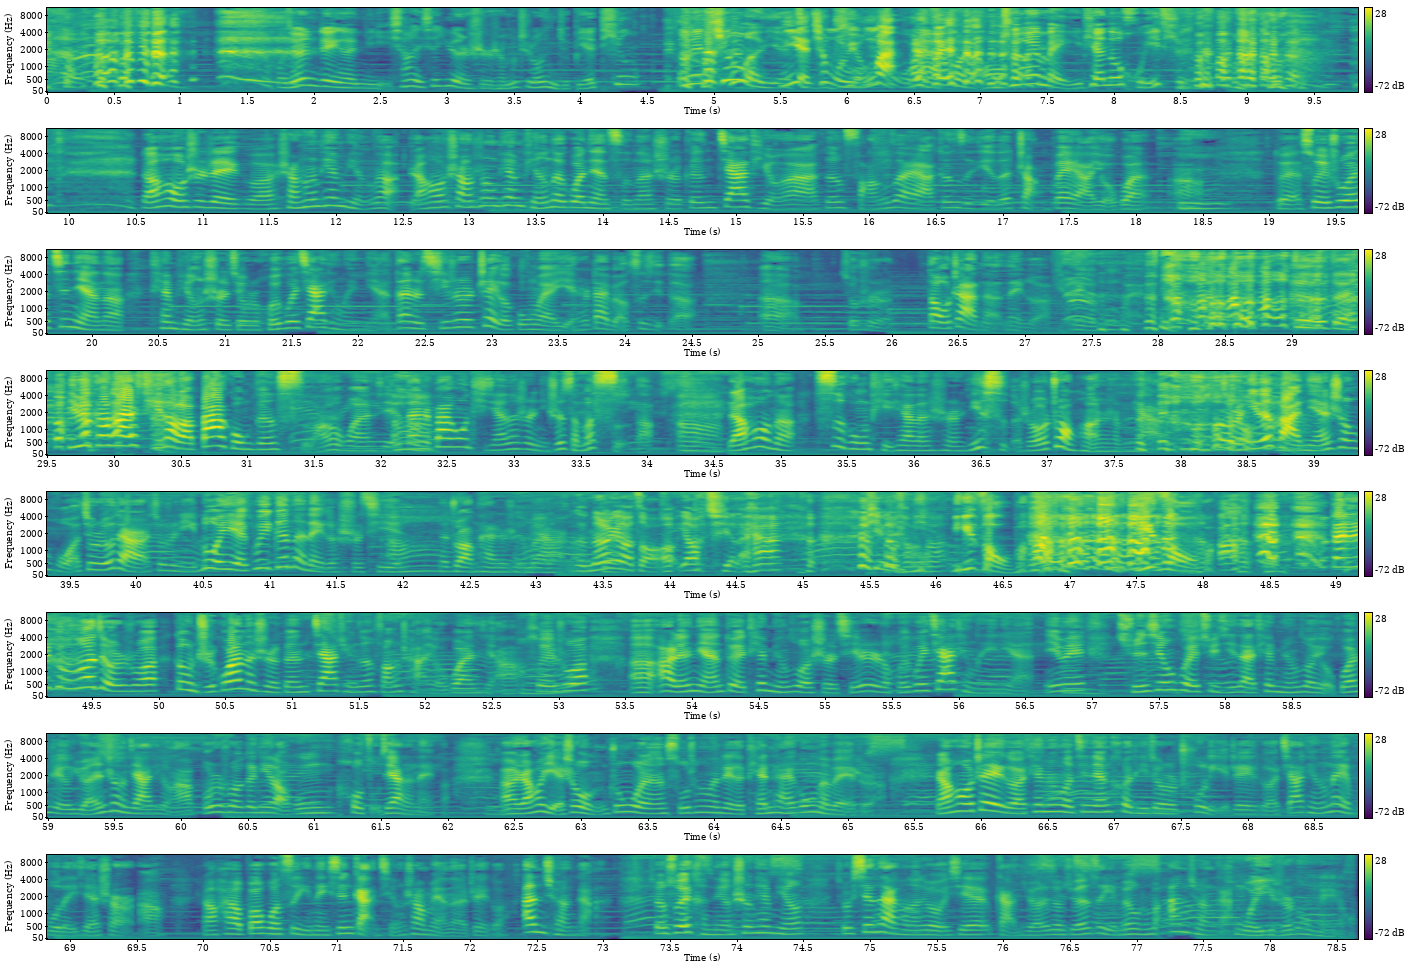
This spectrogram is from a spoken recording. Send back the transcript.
我觉得这个你像一些运势什么这种，你就别听，因为听了也你也听不明白我也听不懂，除非每一天都回听。然后是这个上升天平的，然后上升天平的关键词呢是跟家庭啊、跟房子呀、跟自己的长辈啊有关啊。嗯，对，所以说今年呢，天平是就是回归家庭的一年，但是其实这个宫位也是代表自己的，呃，就是到站的那个 那个宫位。对 对对，因为刚才提到了八宫跟死亡有关系，但是八宫体现的是你是怎么死的，啊，然后呢，四宫体现的是你死的时候状况是什么样的，就是你的晚年生活，就是有点就是你落叶归根的那个时期哦。的状态是什么样的。可能要走要起来啊，屁股疼啊。你走吧，你走吧。但是更多就是说，更直观的是跟家庭跟房产有关系啊。所以说，呃，二零年对天秤座是其实是回归家庭的一年，因为群星会聚集在天秤座有关这个原生家庭啊，不是说跟你老公后组建的那个啊。然后也是我们中国人俗称的这个田宅宫的位置。然后这个天秤座今年课题就是处理这个家庭内部的一些事儿啊，然后还有包括自己内心感情上面的这个安全感，就所以肯定升天平就是现在可能就有一些感觉了，就觉得自己没有什么安全感。我一直都没有。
